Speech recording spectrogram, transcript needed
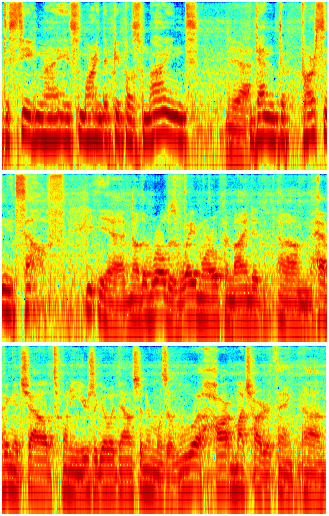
the stigma is more in the people's mind Yeah. than the person itself. Yeah, no, the world is way more open-minded. Um, having a child 20 years ago with Down syndrome was a hard, much harder thing. Um,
